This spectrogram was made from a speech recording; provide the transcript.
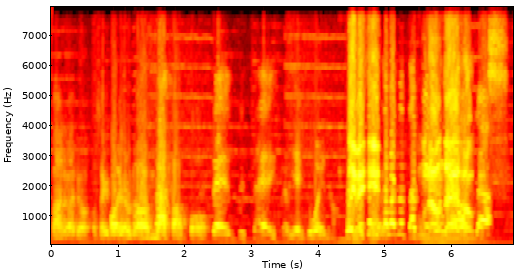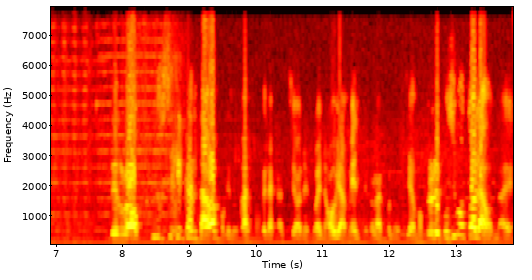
bárbaro. O sea que Bueno, tener una onda papo. 66, está bien, qué bueno. Bueno, Debe- esta eh, banda también una onda de rock. de rock, no sé qué cantaban porque nunca supe las canciones. Bueno, obviamente no las conocíamos, pero le pusimos toda la onda, ¿eh?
